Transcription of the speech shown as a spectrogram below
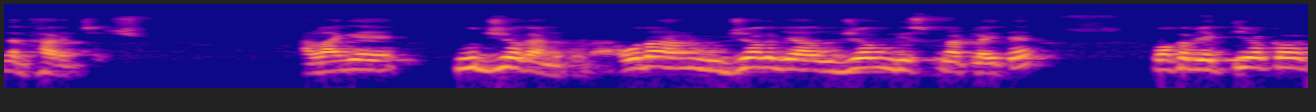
నిర్ధారించవచ్చు. అలాగే ఉద్యోగాన్ని కూడా. ఉదాహరణ ఉద్యోగ జా- ఉద్యోగం తీసుకున్నట్లయితే ఒక వ్యక్తి యొక్క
